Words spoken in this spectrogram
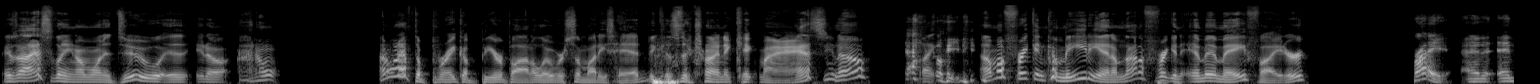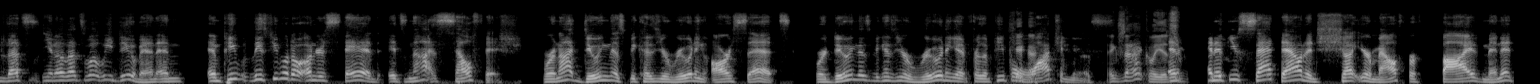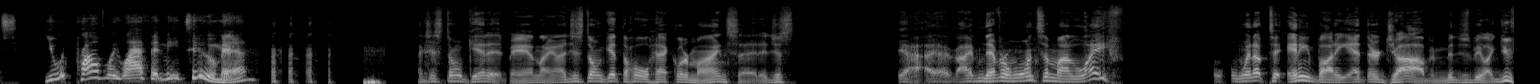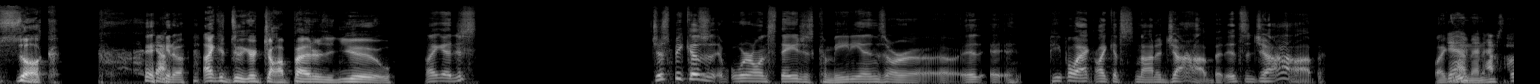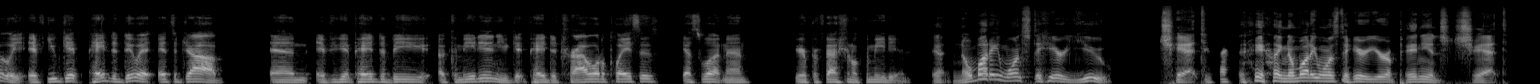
Because the last thing I want to do is, you know, I don't, I don't have to break a beer bottle over somebody's head because they're trying to kick my ass. You know, Exactly, dude. I'm a freaking comedian. I'm not a freaking MMA fighter. right? And and that's you know that's what we do, man. And and people these people don't understand. It's not selfish. We're not doing this because you're ruining our sets. We're doing this because you're ruining it for the people Yeah. watching us. Exactly. It's And, and if you sat down and shut your mouth for five minutes, you would probably laugh at me too, man. I just don't get it, man. Like I just don't get the whole heckler mindset. It just, yeah, I, I've never once in my life went up to anybody at their job and just be like, "You suck." Yeah. you know, I could do your job better than you. Like I just, just because we're on stage as comedians or uh, it, it, people act like it's not a job, but it's a job. Like yeah, we- man, absolutely. If you get paid to do it, it's a job. And if you get paid to be a comedian, you get paid to travel to places. Guess what, man? You're a professional comedian. Yeah, nobody wants to hear you, Chet. like nobody wants to hear your opinions, Chet.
